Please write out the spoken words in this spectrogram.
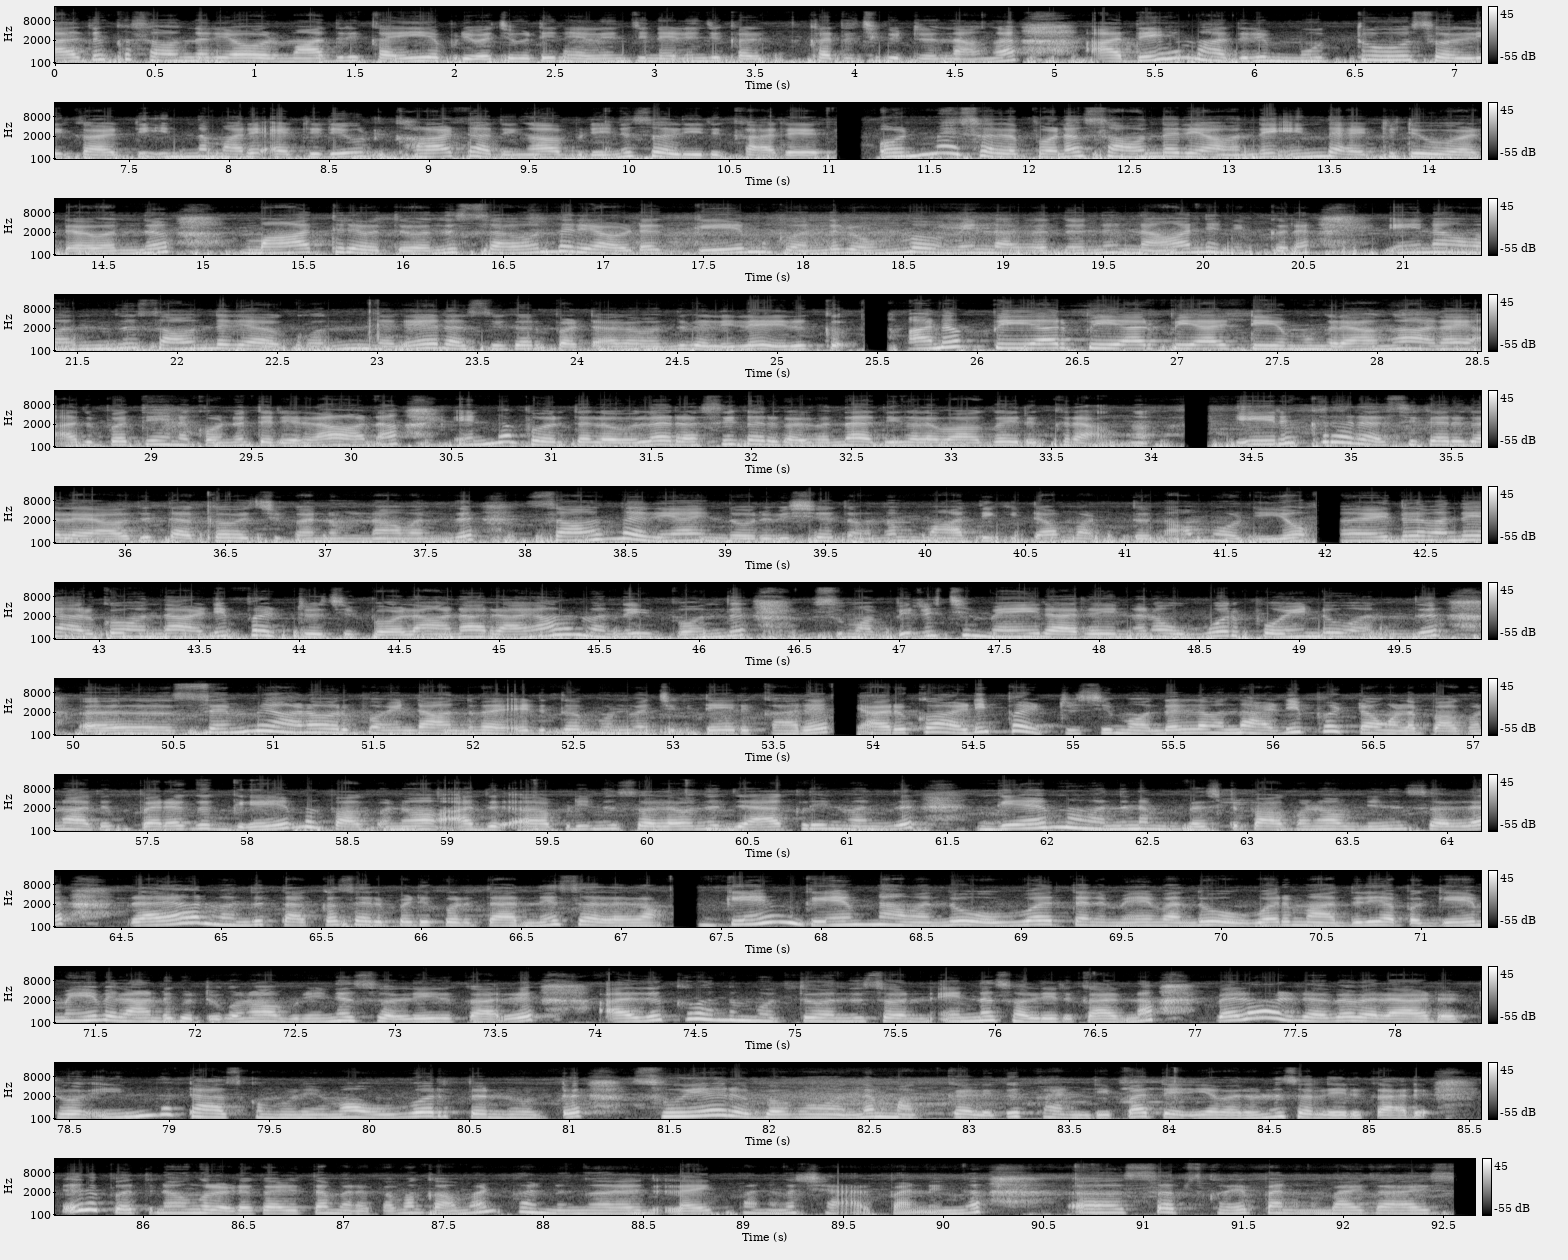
அதுக்கு சௌந்தர்யா ஒரு மாதிரி கையை இப்படி வச்சுக்கிட்டு நெளிஞ்சு நெளிஞ்சு க கதிச்சுக்கிட்டு இருந்தாங்க. அதே மாதிரி முத்துவும் சொல்லி காட்டி இந்த மாதிரி ஆட்டிடியூட் காட்டாதீங்க அப்படின்னு சொல்லியிருக்காரு. உண்மை சொல்லப்போனால் சௌந்தர்யா வந்து இந்த ஆட்டிடியூடை வந்து மாற்றுறது வந்து சௌந்தர்யாவோட கேமுக்கு வந்து ரொம்பவுமே நல்லதுன்னு நான் நினைக்கிறேன். ஏன்னா வந்து சௌந்தர்யாவுக்கு வந்து நிறைய ரசிகர் பட்டாளம் வந்து வெளியில் இருக்குது ஆனால் பிஆர் பிஆர் பிஆர் டீம்ங்கிறாங்க. ஆனால் அதை பற்றி எனக்கு ஒன்றும் தெரியல. ஆனால் என்னை பொறுத்தளவில் ரசிகர்கள் வந்து அதிகளவாக இருக்கிறாங்க. இருக்கிற ரசிகர்களையாவது தக்க வச்சுக்கணும்னா வந்து சௌந்தர்யா இந்த ஒரு விஷயத்த வந்து மாற்றிக்கிட்டால் மட்டும்தான் முடியும். இதில் வந்து யாருக்கும் வந்து அடிபட்டுருச்சு போல். ஆனால் ரயான் வந்து இப்போ வந்து சும்மா பிரித்து மேயிறாரு. என்னென்னா ஒவ்வொரு பாயிண்ட்டும் வந்து செம்மையான ஒரு பாயிண்ட்டாக வந்து எடுத்து முன் வச்சுக்கிட்டே இருக்காரு. யாருக்கும் அடிபட்டுருச்சு முதல்ல வந்து அடிபட்டவங்கள பார்க்கணும் அதுக்கு பிறகு கேமை பார்க்கணும் அது அப்படின்னு சொல்ல வந்து ஜாக்லின் வந்து கேமை வந்து நம்ம பெஸ்ட்டு பார்க்கணும் அப்படின்னு சொல்ல ரயான் வந்து தக்க சரிப்படி கொடுத்தாருன்னே சொல்லலாம். கேம் கேம்னா வந்து ஒவ்வொருத்தனுமே வந்து ஒவ்வொரு மாதிரி அப்போ கேமையே விளாண்டுக்கிட்டு இருக்கணும் அப்படின்னு சொல்லியிருக்காரு. அதுக்கு வந்து முத்து வந்து சொன் என்ன சொல்லியிருக்காருன்னா விளையாடுறத விளையாடட்டும். இந்த டாஸ்க் மூலயமா ஒவ்வொருத்தனோட்டு சுயரூபமும் வந்து மக்களுக்கு கண்டிப்பாக தெரிய வரும்னு சொல்லியிருக்காரு. இதை பற்றின உங்களோட கருத்தை மறக்காமல் கமெண்ட் பண்ணுங்கள் லைக் பண்ணுங்கள் ஷேர் பண்ணுங்கள் சப்ஸ்கிரைப் பண்ணுங்கள் பாய் காய்ஸ்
